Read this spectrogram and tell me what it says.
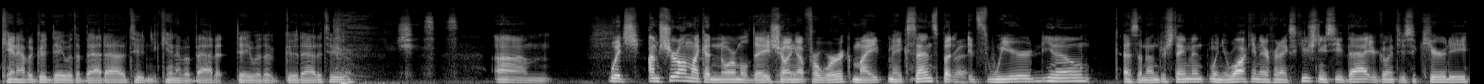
can't have a good day with a bad attitude and you can't have a bad day with a good attitude Jesus. um, which I'm sure on like a normal day showing up for work might make sense, but Right. it's weird, you know, as an understatement. When you're walking there for an execution, you see that you're going through security.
